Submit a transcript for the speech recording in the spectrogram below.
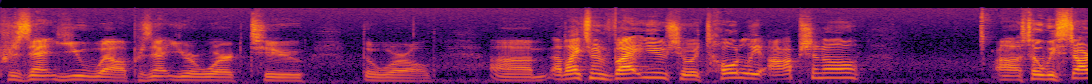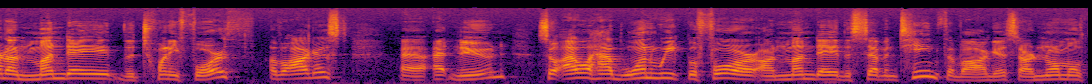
present you well, present your work to the world. Um, I'd like to invite you to a totally optional. Uh, so we start on Monday, the 24th of August uh, at noon. So I will have one week before on Monday, the 17th of August, our normal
